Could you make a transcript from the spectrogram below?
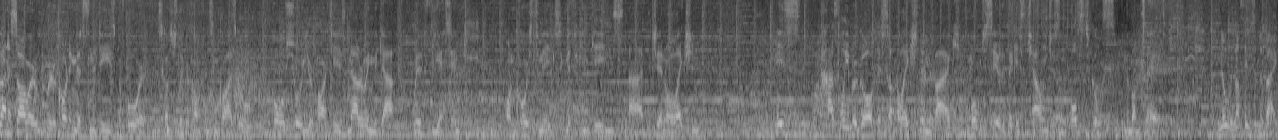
So, Anas Sarwar, we're recording this in the days before the Scottish Labour conference in Glasgow. Polls showing your party is narrowing the gap with the SNP on course to make significant gains at the general election. Is, has Labour got this election in the bag? And what would you say are the biggest challenges and obstacles in the months ahead? No, nothing's in the bag.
